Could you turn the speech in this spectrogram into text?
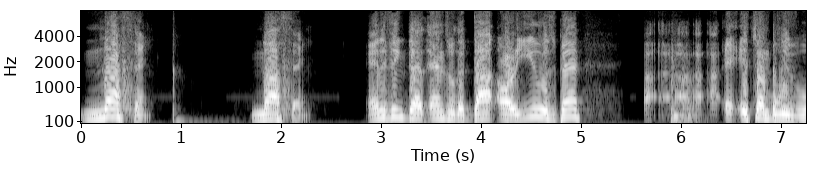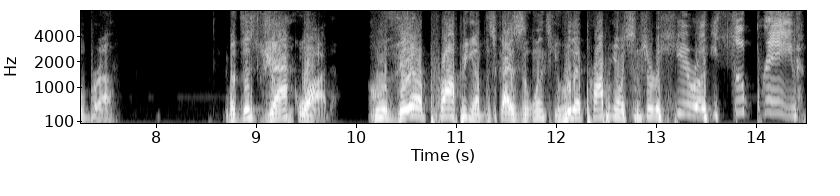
nothing. Nothing. Anything that ends with a dot .ru is banned. Uh, it's unbelievable, bro. But this jackwad, who they are propping up, this guy Zelensky, who they're propping up as some sort of hero, he's so brave.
